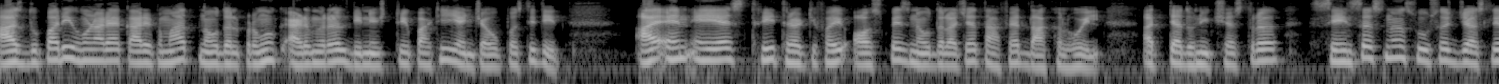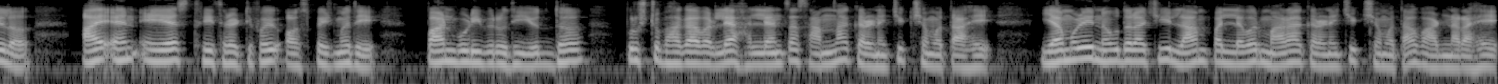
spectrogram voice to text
आज दुपारी होणाऱ्या कार्यक्रमात नौदल प्रमुख ॲडमिरल दिनेश त्रिपाठी यांच्या उपस्थितीत I N A S three thirty five ospreys नौदलाच्या ताफ्यात दाखल होईल. अत्याधुनिक शस्त्र सेन्सर्सनं सुसज्ज असलेलं I N A S three thirty five ऑस्पेजमध्ये पाणबुडीविरोधी युद्ध पृष्ठभागावरल्या हल्ल्यांचा सामना करण्याची क्षमता आहे. यामुळे नौदलाची लांब पल्ल्यावर मारा करण्याची क्षमता वाढणार आहे.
